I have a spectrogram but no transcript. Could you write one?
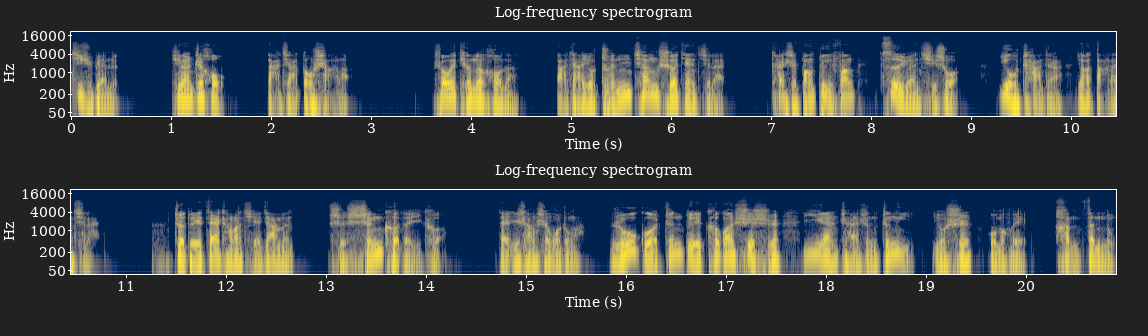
继续辩论。”听完之后，大家都傻了。稍微停顿后呢？大家又唇枪舌剑起来，开始帮对方自圆其说，又差点要打了起来。这对在场的企业家们是深刻的一课。在日常生活中啊，如果针对客观事实依然产生争议，有时我们会很愤怒。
